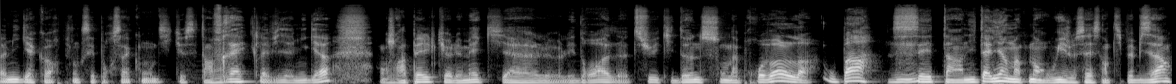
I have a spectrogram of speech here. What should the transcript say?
Amiga Corp, donc c'est pour ça qu'on dit que c'est un vrai clavier Amiga. je rappelle que le mec qui a les droits là-dessus et qui donne son approval ou pas, mhm. c'est un Italien maintenant. Oui, je sais, c'est un petit peu bizarre,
